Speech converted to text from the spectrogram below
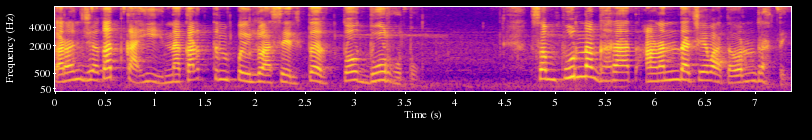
कारण जगात काही नकारात्मक पैलू असेल तर तो दूर होतो. संपूर्ण घरात आनंदाचे वातावरण राहते.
